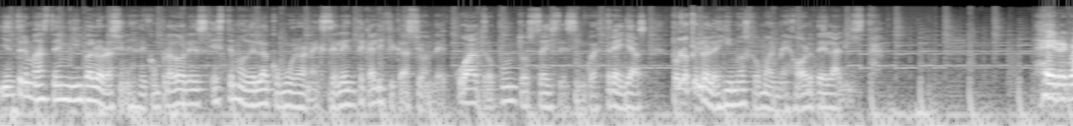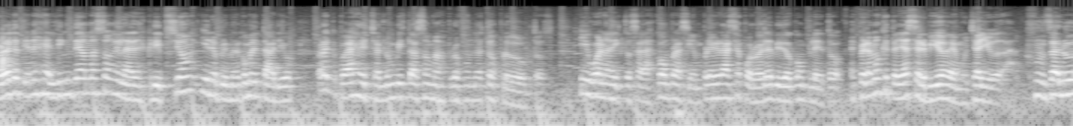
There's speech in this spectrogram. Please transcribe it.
y entre más de mil valoraciones de compradores, este modelo acumula una excelente calificación de 4.6 de 5 estrellas, por lo que lo elegimos como el mejor de la lista. Hey, recuerda que tienes el link de Amazon en la descripción y en el primer comentario para que puedas echarle un vistazo más profundo a estos productos. Y bueno, adictos a las compras, siempre gracias por ver el video completo. Esperamos que te haya servido de mucha ayuda. Un saludo.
